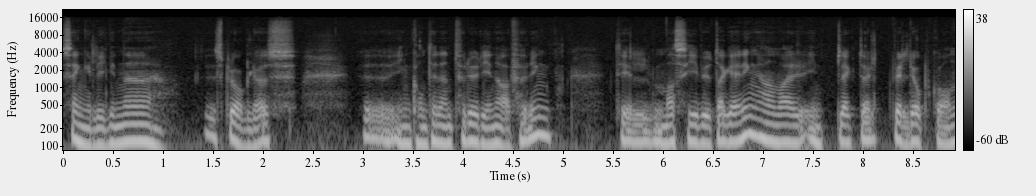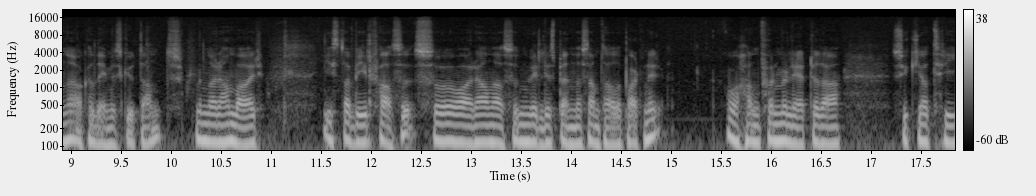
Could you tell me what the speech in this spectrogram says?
sengeliggende, språkløs, eh, inkontinent for urin og avføring til massiv utagering. Han var intellektuelt veldig oppgående, akademisk utdannet. Men når han var i stabil fase, så var han altså en veldig spennende samtalepartner. Og han formulerte da psykiatri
